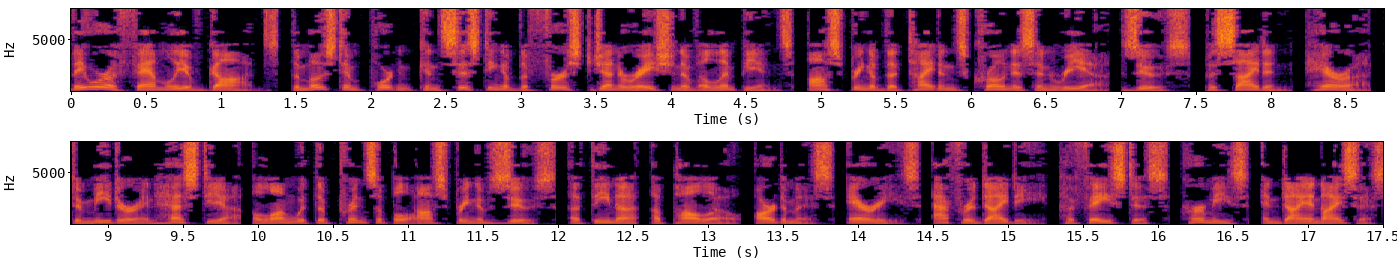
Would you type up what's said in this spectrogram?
They were a family of gods, the most important consisting of the first generation of Olympians, offspring of the Titans Cronus and Rhea, Zeus, Poseidon, Hera, Demeter and Hestia, along with the principal offspring of Zeus, Athena, Apollo, Artemis, Ares, Aphrodite, Hephaestus, Hermes, and Dionysus.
